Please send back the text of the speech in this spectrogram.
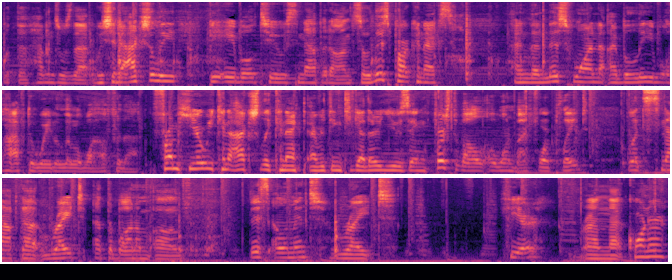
what the heavens was that? We should actually be able to snap it on. So this part connects, and then this one, I believe we'll have to wait a little while for that. From here, we can actually connect everything together using, first of all, a 1x4 plate. Let's snap that right at the bottom of this element, right here, around that corner.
